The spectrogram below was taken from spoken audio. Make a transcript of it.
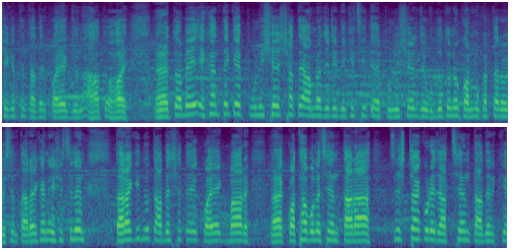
সেক্ষেত্রে তাদের কয়েকজন আহত হয়। তবে এখান থেকে পুলিশের সাথে আমরা যেটি দেখেছি পুলিশের যে ঊর্ধ্বতন কর্মকর্তা রয়েছেন, তারা এখানে এসেছিলেন। তারা কিন্তু তাদের সাথে কয়েকবার কথা বলেছেন। তারা চেষ্টা করে যাচ্ছেন তাদেরকে,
